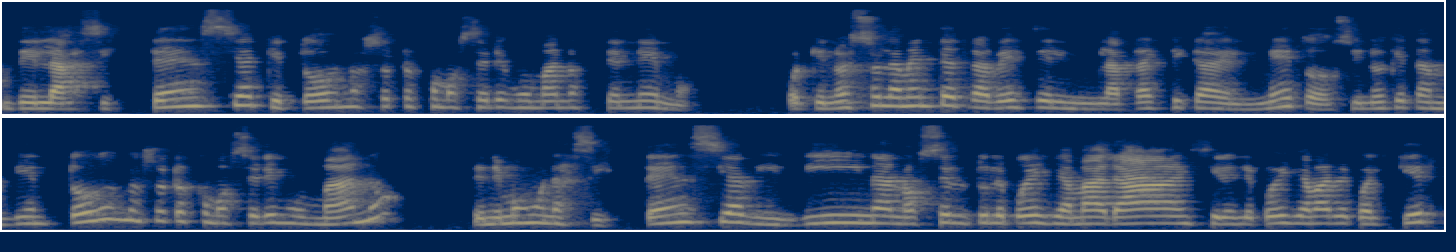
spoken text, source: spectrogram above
de la asistencia que todos nosotros como seres humanos tenemos. Porque no es solamente a través de la práctica del método, sino que también todos nosotros como seres humanos tenemos una asistencia divina, no sé, tú le puedes llamar ángeles, le puedes llamar de cualquier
